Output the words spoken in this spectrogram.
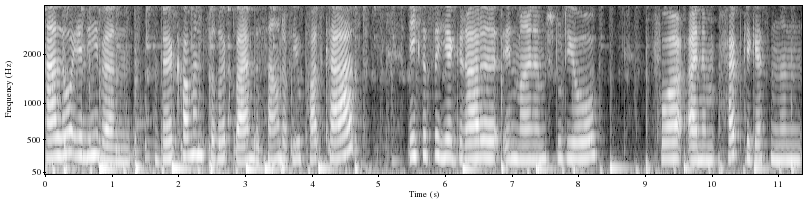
Hallo ihr Lieben, willkommen zurück beim The Sound of You Podcast. Ich sitze hier gerade in meinem Studio vor einem halb gegessenen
